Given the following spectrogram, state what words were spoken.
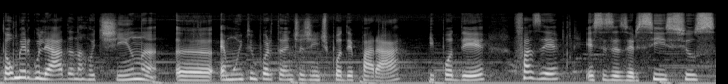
tão mergulhada na rotina, uh, é muito importante a gente poder parar e poder fazer esses exercícios,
